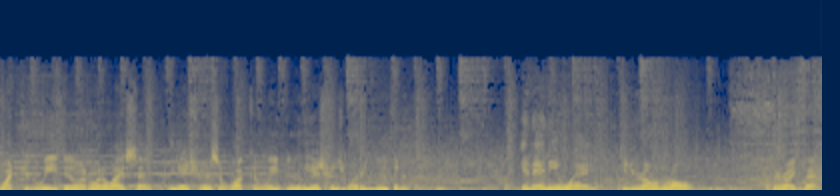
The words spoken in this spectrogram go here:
what can we do? And what do I say? The issue isn't what can we do. The issue is what are you going to do? In any way, in your own role. I'll be right back.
